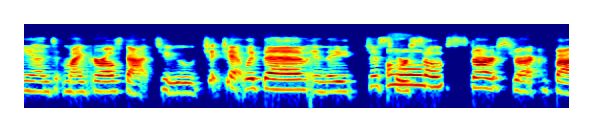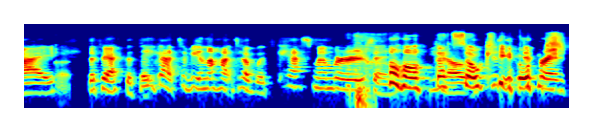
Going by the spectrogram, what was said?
And my girls got to chit chat with them and they just oh. were so starstruck by uh. the fact that they got to be in the hot tub with cast members and oh, that's know, so cute. Different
